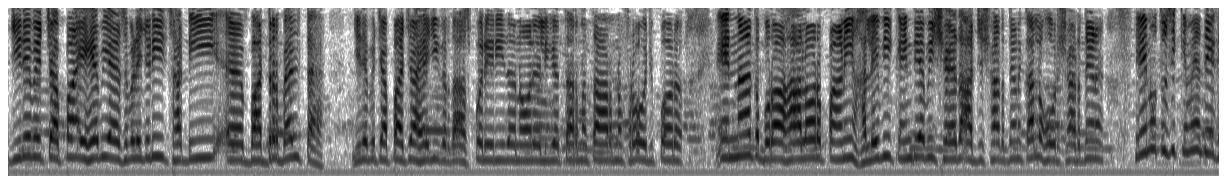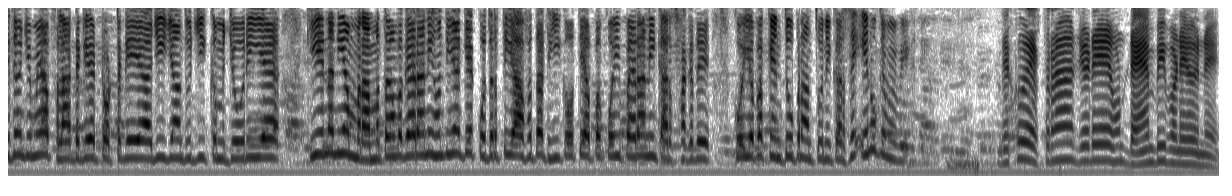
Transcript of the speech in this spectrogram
ਜਿਹਦੇ ਵਿੱਚ ਆਪਾਂ ਇਹ ਵੀ ਇਸ ਵੇਲੇ ਜਿਹੜੀ ਸਾਡੀ ਬਾਰਡਰ ਬੈਲਟ ਹੈ ਜਿਹਦੇ ਵਿੱਚ ਆਪਾਂ ਚਾਹੇ ਜੀ ਗੁਰਦਾਸਪੁਰ ਏਰੀਆ ਦਾ ਨਾਂ ਲੈ ਲਈਏ ਤਰਨ ਤਾਰਨ ਫਿਰੋਜ਼ਪੁਰ ਇੰਨਾ ਕੁ ਬੁਰਾ ਹਾਲ ਔਰ ਪਾਣੀ ਹਲੇ ਵੀ ਕਹਿੰਦੇ ਆ ਵੀ ਸ਼ਾਇਦ ਅੱਜ ਛੱਡ ਦੇਣ ਕੱਲ ਹੋਰ ਛੱਡ ਦੇਣ। ਇਹਨੂੰ ਤੁਸੀਂ ਕਿਵੇਂ ਦੇਖਦੇ ਹੋ? ਜਿਵੇਂ ਆ ਫਲੱਡ ਗਏ ਟੁੱਟ ਗਏ ਆ ਜੀ ਜਾਂ ਦੂਜੀ ਕਮਜ਼ੋਰੀ ਹੈ ਕਿ ਇਹਨਾਂ ਦੀਆਂ ਮੁਰੰਮਤਾਂ ਵਗੈਰਾ ਨਹੀਂ ਹੁੰਦੀਆਂ ਕਿ ਕੁਦਰਤੀ ਆਫਤ ਆ ਠੀਕ ਹੋ ਤੇ ਆਪਾਂ ਕੋਈ ਪੈਰਾ ਨਹੀਂ ਕਰ ਸਕਦੇ ਕੋਈ ਆਪਾਂ ਕਿੰਤੂ ਪ੍ਰੰਤੂ ਨਹੀਂ ਕਰ ਸਕਦੇ ਇਹਨੂੰ ਕਿਵੇਂ ਵੇਖਦੇ ਦੇਖੋ ਇਸ ਤਰ੍ਹਾਂ ਜਿਹੜੇ ਹੁਣ ਡੈਮ ਵੀ ਬਣੇ ਹੋਏ ਨੇ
